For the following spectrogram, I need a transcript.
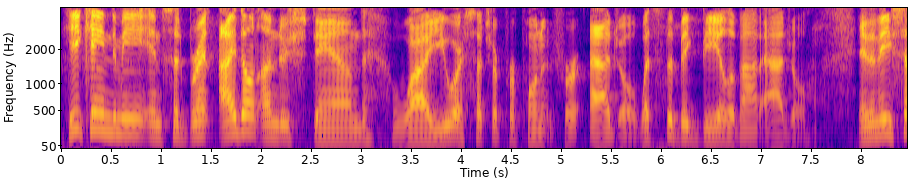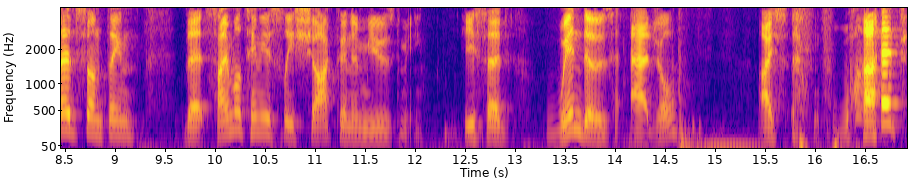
he came to me and said, Brent, I don't understand why you are such a proponent for Agile. What's the big deal about Agile? And then he said something that simultaneously shocked and amused me. He said, Windows Agile. I what?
